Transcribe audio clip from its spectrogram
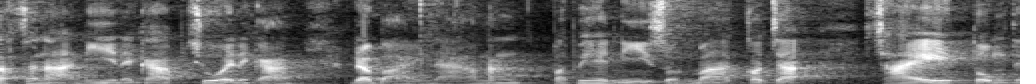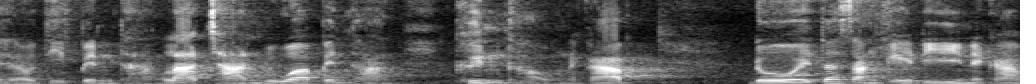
ลักษณะนี้นะครับช่วยในการระบายน้ำประเภทนี้ส่วนมากก็จะใช้ตรงแถวที่เป็นทางลาดชันหรือว่าเป็นทางขึ้นเขานะครับ โดยถ้าสังเกตดีนะครับ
